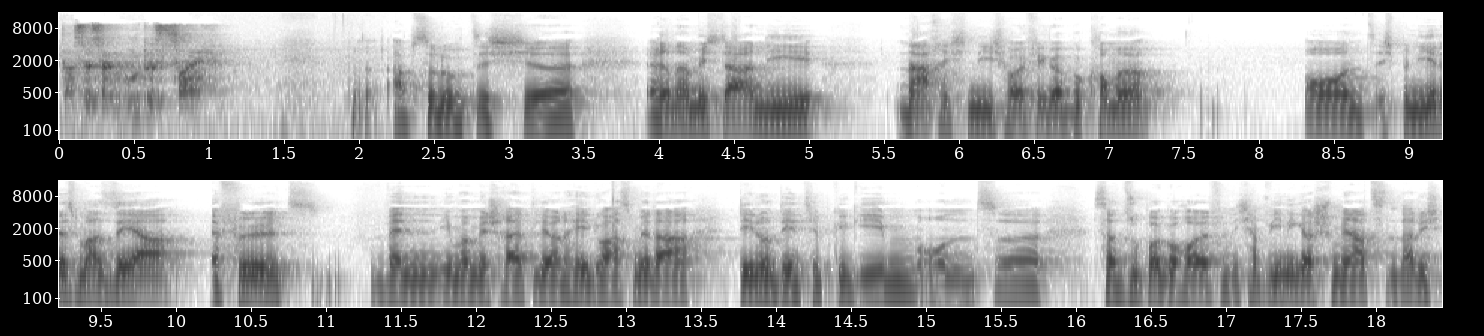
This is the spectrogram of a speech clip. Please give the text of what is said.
Das ist ein gutes Zeichen. Absolut. Ich äh, erinnere mich da an die Nachrichten, die ich häufiger bekomme. Und ich bin jedes Mal sehr erfüllt, wenn jemand mir schreibt, Leon, hey, du hast mir da den und den Tipp gegeben und äh, es hat super geholfen. Ich habe weniger Schmerzen. Dadurch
